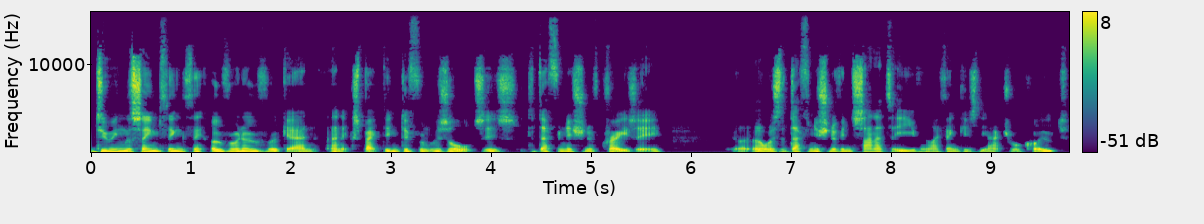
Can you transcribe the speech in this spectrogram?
doing the same thing th- over and over again and expecting different results is the definition of crazy. Uh, or is the definition of insanity, even I think is the actual quote.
